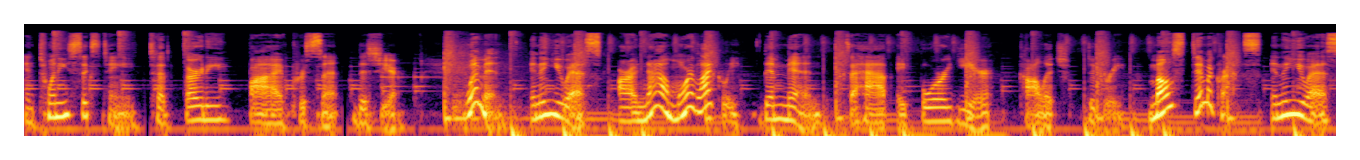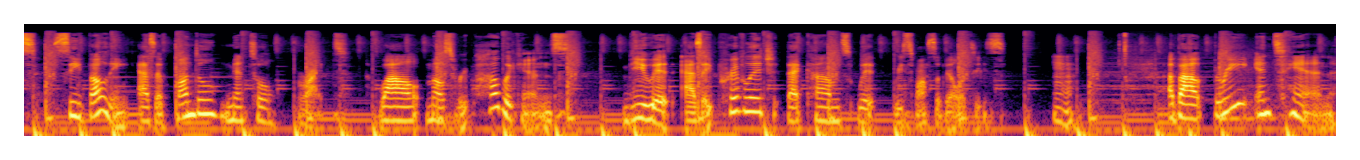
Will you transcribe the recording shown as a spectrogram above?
in 2016 to 35% this year. Women in the U.S. are now more likely than men to have a four year college degree. Most Democrats in the U.S. see voting as a fundamental right, while most Republicans view it as a privilege that comes with responsibilities. Mm. About 3 in 10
